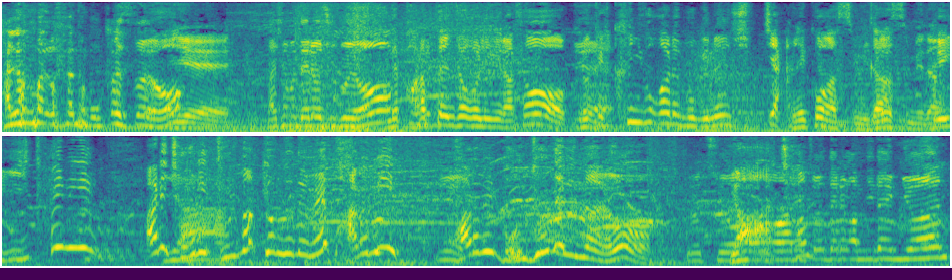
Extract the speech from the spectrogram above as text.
갈랑말랑하다 못 갔어요. 예. 다시 한번 내려주고요. 근데 발업된 저글링이라서 그렇게 예. 큰 효과를 보기는 쉽지 않을 것 같습니다. 그렇습니다. 네, 이 타이밍에 아니 저글링 둘밖에 없는데 왜 발업이 예. 발업이 먼저 내리나요? 그렇죠. 야, 아, 참. 아래쪽으로 내려갑니다, 임연.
